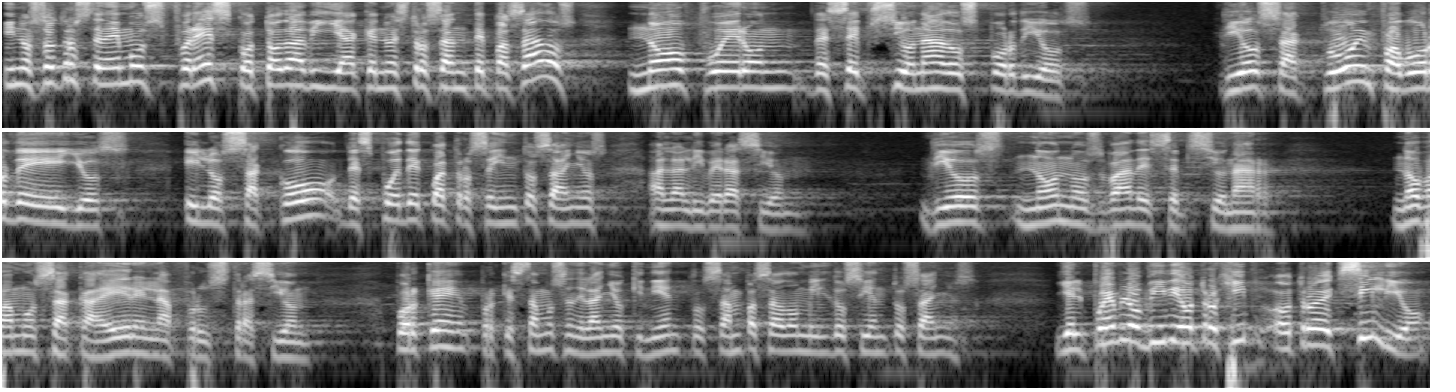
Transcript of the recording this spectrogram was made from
y nosotros tenemos fresco todavía que nuestros antepasados no fueron decepcionados por Dios. Dios actuó en favor de ellos y los sacó después de 400 años a la liberación. Dios no nos va a decepcionar, no vamos a caer en la frustración. ¿Por qué? Porque estamos en el año 500, han pasado 1200 años y el pueblo vive otro, otro exilio,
